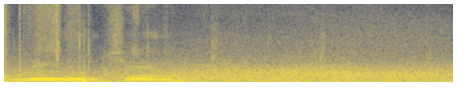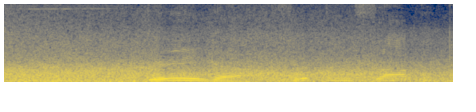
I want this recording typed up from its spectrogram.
A mean little channel. Guy. Flipping, flopping.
